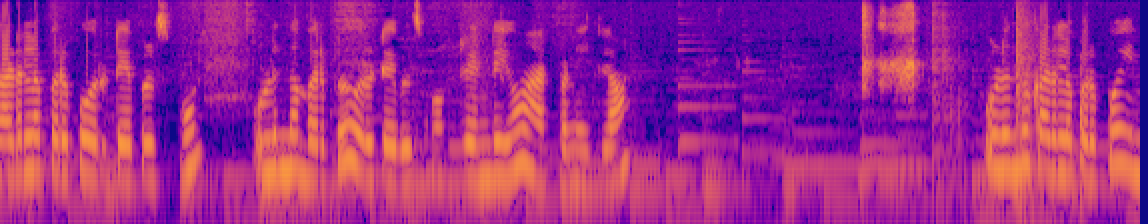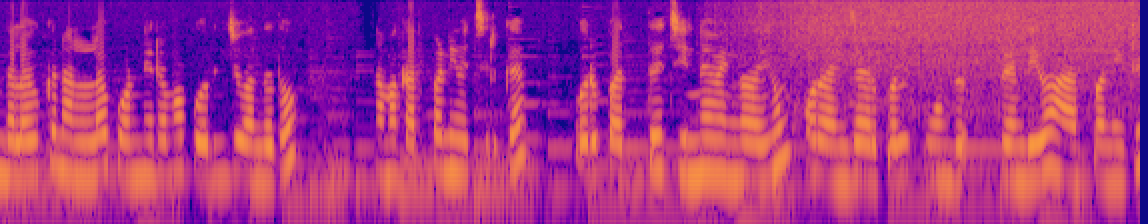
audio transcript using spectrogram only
கடலைப்பருப்பு ஒரு டேபிள் ஸ்பூன் உளுந்தம்பருப்பு ஒரு டேபிள் ஸ்பூன் ரெண்டையும் ஆட் பண்ணிக்கலாம். உளுந்து கடலைப்பருப்பும் இந்த அளவுக்கு நல்லா பொன்னிறமாக பொரிஞ்சு வந்ததும் நம்ம கட் பண்ணி வச்சிருக்க ஒரு பத்து சின்ன வெங்காயம் ஒரு அஞ்சாறு பல் பூண்டு ரெண்டையும் ஆட் பண்ணிவிட்டு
